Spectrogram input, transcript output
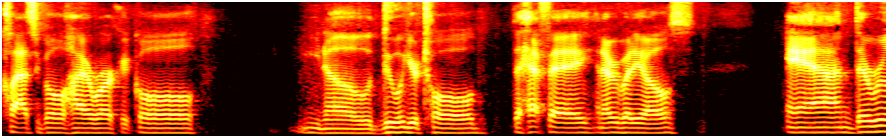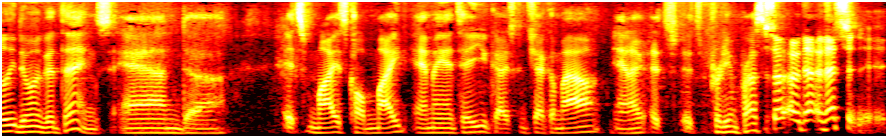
classical hierarchical, you know, do what you're told, the Hefe and everybody else. And they're really doing good things. And uh, it's my it's called Might M A N T. You guys can check them out, and I, it's it's pretty impressive. So uh, that, that's uh,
